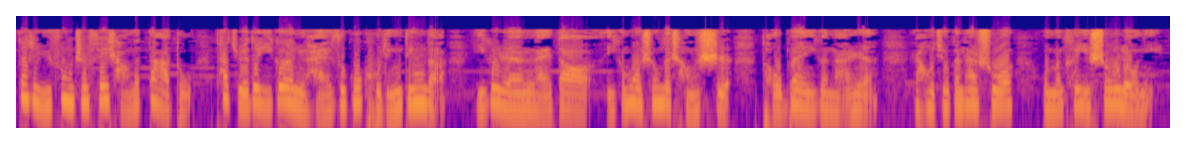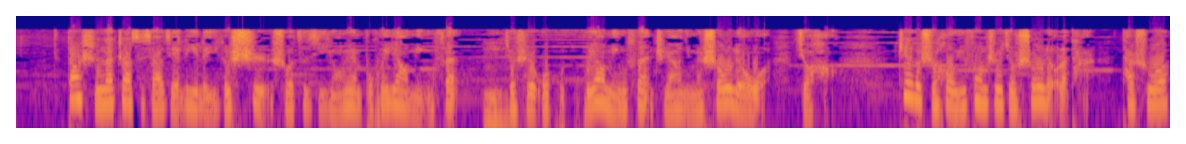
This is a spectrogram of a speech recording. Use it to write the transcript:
但是于凤至非常的大度，她觉得一个女孩子孤苦伶仃的一个人来到一个陌生的城市，投奔一个男人，然后就跟他说：“我们可以收留你。”当时呢，赵四小姐立了一个誓，说自己永远不会要名分。嗯，就是我不不要名分，只要你们收留我就好。这个时候，于凤至就收留了他。他说：“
